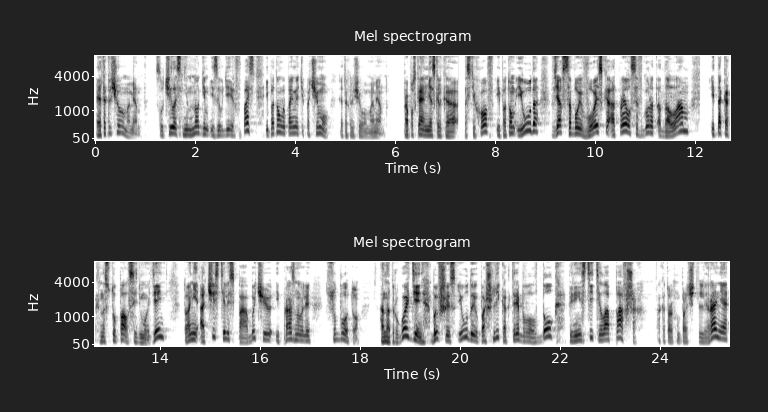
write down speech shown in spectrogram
Это ключевой момент случилось немногим из иудеев впасть, и потом вы поймете, почему это ключевой момент. Пропускаем несколько стихов, и потом Иуда, взяв с собой войско, отправился в город Адалам, и так как наступал седьмой день, то они очистились по обычаю и праздновали субботу. А на другой день бывшие с Иудою пошли, как требовал долг, перенести тела павших, о которых мы прочитали ранее,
